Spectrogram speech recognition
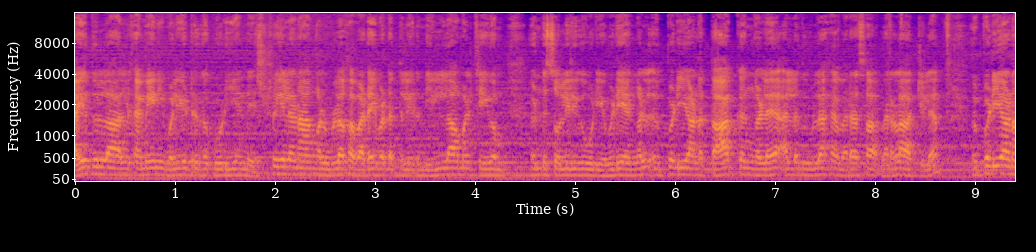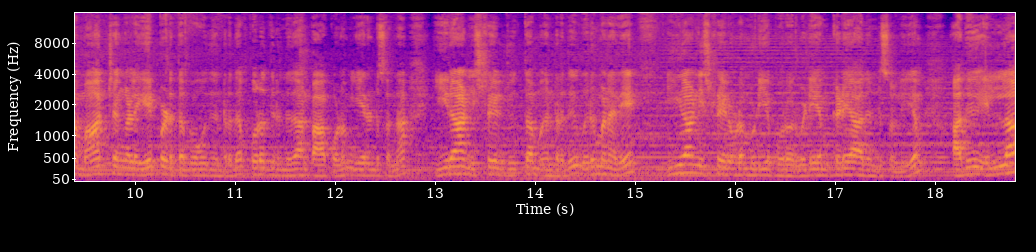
அயதுல்லா அல் கமேனி வெளியிட்டிருக்கக்கூடிய இந்த இஸ்ரேல நாங்கள் உலக வரைபடத்தில் இருந்து இல்லாமல் செய்வோம் என்று சொல்லியிருக்கக்கூடிய விடயங்கள் எப்படியான தாக்கங்களை அல்லது உலக வரசா வரலாற்றில் எப்படியான மாற்றங்களை ஏற்படுத்த போகுதுன்றதை புறத்திருந்து தான் பார்க்கணும் ஏன்னு சொன்னா ஈரான் இஸ்ரேல் யுத்தம் என்றது வெறுமனவே ஈரான் இஸ்ரேலோட முடிய போகிற ஒரு விடயம் கிடையாது என்று சொல்லியும் அது எல்லா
